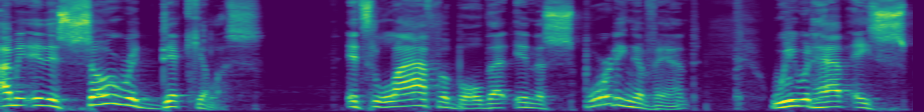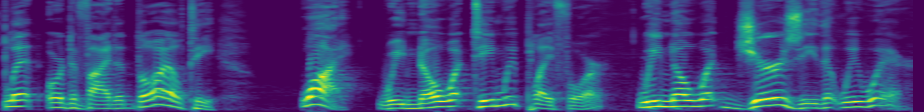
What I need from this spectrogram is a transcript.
I mean, it is so ridiculous. It's laughable that in a sporting event, we would have a split or divided loyalty. Why? We know what team we play for, we know what jersey that we wear.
